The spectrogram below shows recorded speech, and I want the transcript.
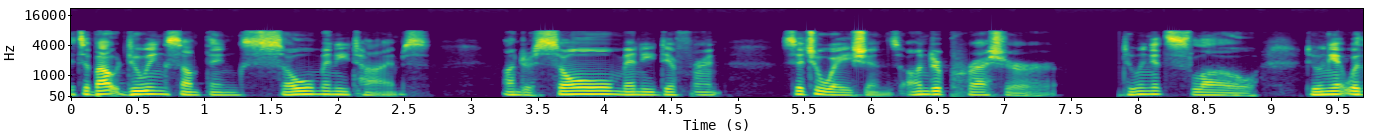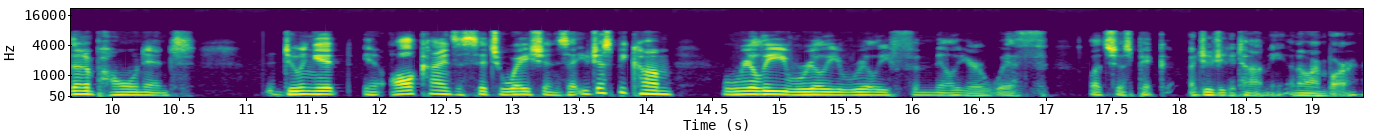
It's about doing something so many times under so many different situations, under pressure, doing it slow, doing it with an opponent, doing it in all kinds of situations that you just become really, really, really familiar with. Let's just pick a Jujigatame, an armbar.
